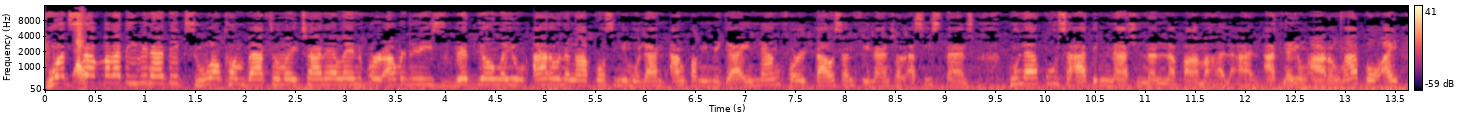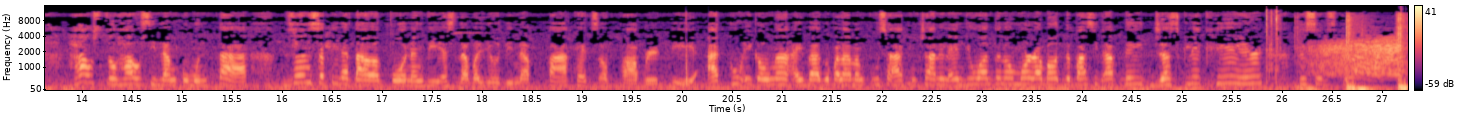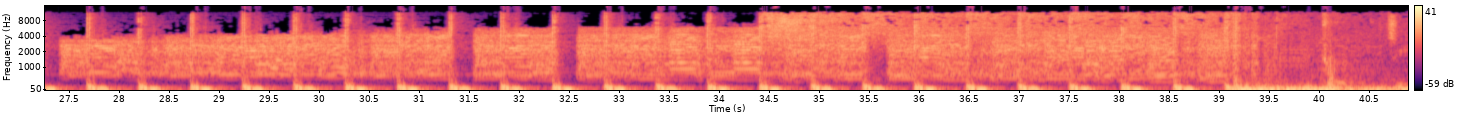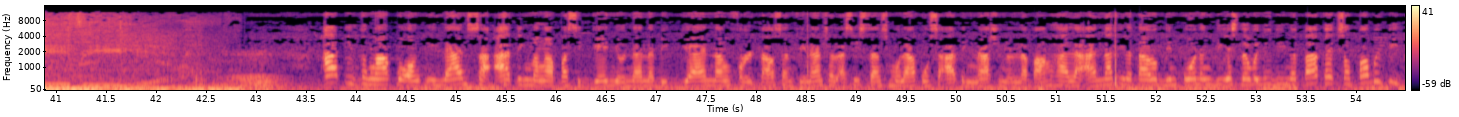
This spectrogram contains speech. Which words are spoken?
What's up mga TV Natics? Welcome back to my channel and for our today's video, ngayong araw na nga po sinimulan ang pamimigay ng 4,000 financial assistance mula po sa ating national na pamahalaan. At ngayong araw nga po ay house to house silang pumunta dun sa tinatawag po ng DSWD na Packets of Poverty. At kung ikaw nga ay bago pa lamang po sa aking channel and you want to know more about the Pasig update, just click here to subscribe. Ang ilan sa ating mga Pasigenyo na nabigyan ng 4,000 financial assistance mula po sa ating national na pamahalaan na tinatawag din po ng DSWD na Packets of Poverty.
